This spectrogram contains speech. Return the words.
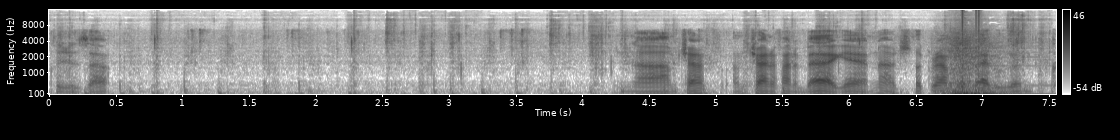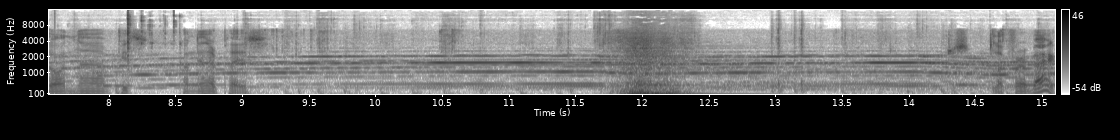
clear this out. Nah, I'm trying. I'm trying to find a bag. Yeah, no, just look around for a bag. We're going go in the. Go in the other place. Just look for a bag.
